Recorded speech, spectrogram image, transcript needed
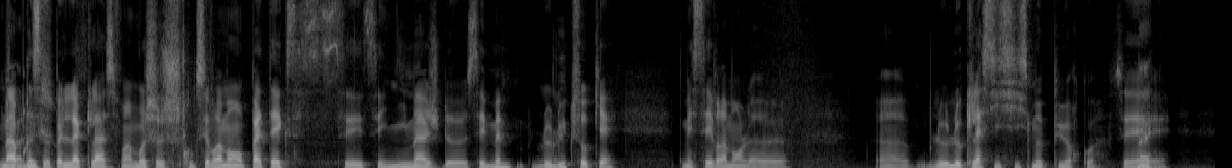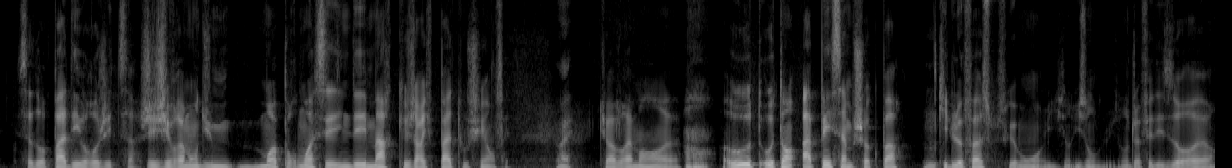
Mais après, ça s'appelle la classe. Enfin, moi, je, je trouve que c'est vraiment Patek, c'est c'est une image de. C'est même le luxe, ok, mais c'est vraiment le, euh, le, le classicisme pur, quoi. C'est. Ouais. Ça doit pas déroger de ça. J'ai vraiment du. Moi, pour moi, c'est une des marques que j'arrive pas à toucher, en fait. Ouais. Tu vois, vraiment. euh, oh, aut- autant AP, ça me choque pas Mm. qu'ils le fassent, parce que bon, ils ont, ils ont, ils ont déjà fait des horreurs.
